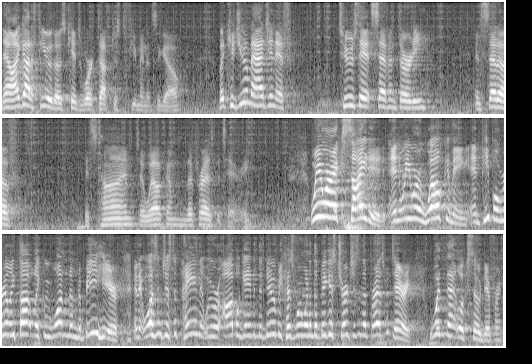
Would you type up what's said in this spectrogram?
Now, I got a few of those kids worked up just a few minutes ago. But could you imagine if Tuesday at 7:30 instead of it's time to welcome the presbytery, we were excited and we were welcoming and people really thought like we wanted them to be here and it wasn't just a pain that we were obligated to do because we're one of the biggest churches in the presbytery. Wouldn't that look so different?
